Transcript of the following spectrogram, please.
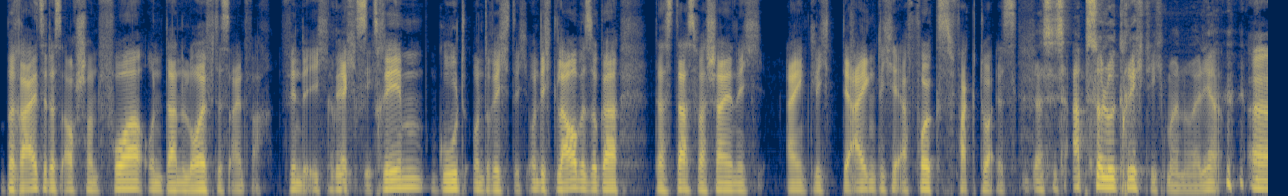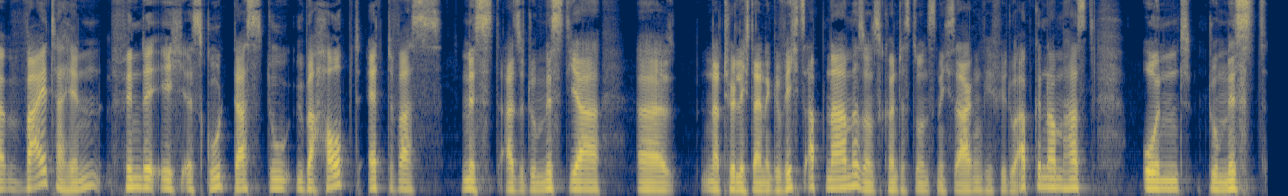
bereite das auch schon vor und dann läuft es einfach. Finde ich richtig. extrem gut und richtig. Und ich glaube sogar, dass das wahrscheinlich eigentlich der eigentliche Erfolgsfaktor ist. Das ist absolut richtig, Manuel, ja. äh, weiterhin finde ich es gut, dass du überhaupt etwas misst. Also du misst ja äh, natürlich deine Gewichtsabnahme, sonst könntest du uns nicht sagen, wie viel du abgenommen hast. Und du misst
